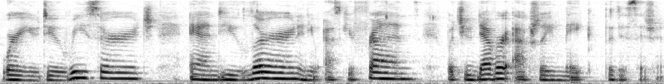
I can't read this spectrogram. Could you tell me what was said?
where you do research and you learn and you ask your friends but you never actually make the decision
